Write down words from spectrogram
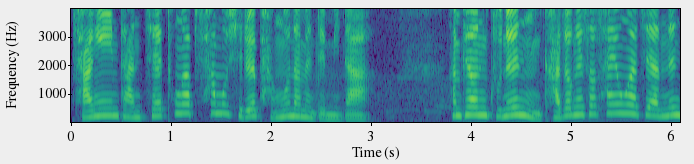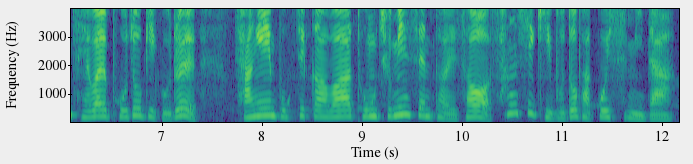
장애인 단체 통합 사무실을 방문하면 됩니다. 한편 구는 가정에서 사용하지 않는 재활 보조기구를 장애인 복지과와 동주민센터에서 상시 기부도 받고 있습니다.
